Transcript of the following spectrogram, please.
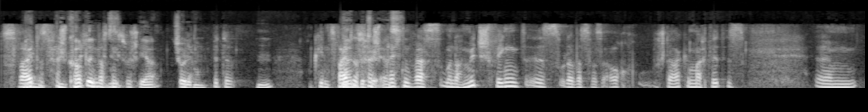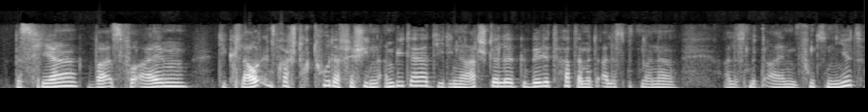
Zweites Versprechen, was nicht so ja, Entschuldigung. Ja, bitte. Hm? Okay, ein zweites Nein, Versprechen, erst. was immer noch mitschwingt ist oder was, was auch stark gemacht wird, ist, ähm, bisher war es vor allem die Cloud-Infrastruktur der verschiedenen Anbieter, die die Nahtstelle gebildet hat, damit alles miteinander, alles mit einem funktioniert.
